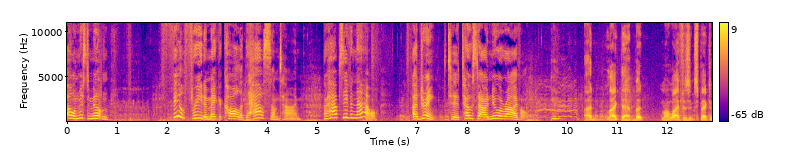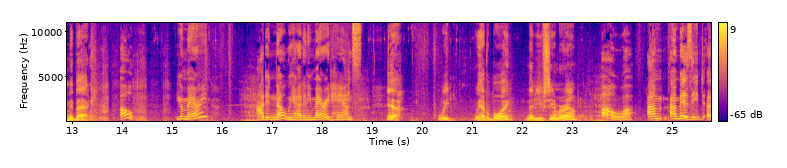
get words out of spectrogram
Oh, and Mr. Milton, feel free to make a call at the house sometime. Perhaps even now. A drink to toast our new arrival. I'd like that, but my wife is expecting me back. Oh, you're married? I didn't know we had any married hands. Yeah. We we have a boy. Maybe you've seen him around? Oh, uh, I'm I'm busy. Uh,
